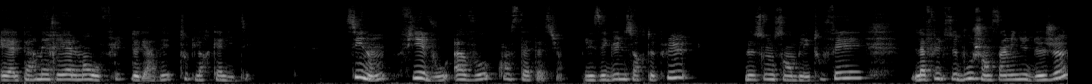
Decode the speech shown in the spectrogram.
et elle permet réellement aux flûtes de garder toute leur qualité. Sinon, fiez-vous à vos constatations. Les aigus ne sortent plus, le son semble étouffé, la flûte se bouche en 5 minutes de jeu,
